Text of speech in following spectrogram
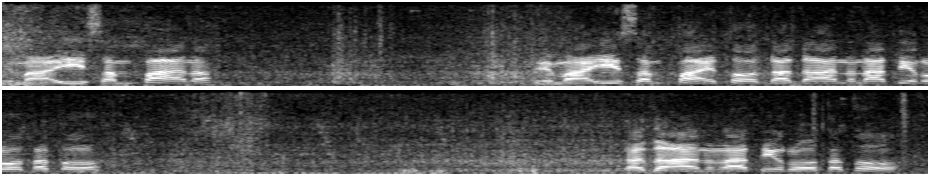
May maisam pa no? may maisam pa ito dadaanan natin rota to dadaanan natin rota to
